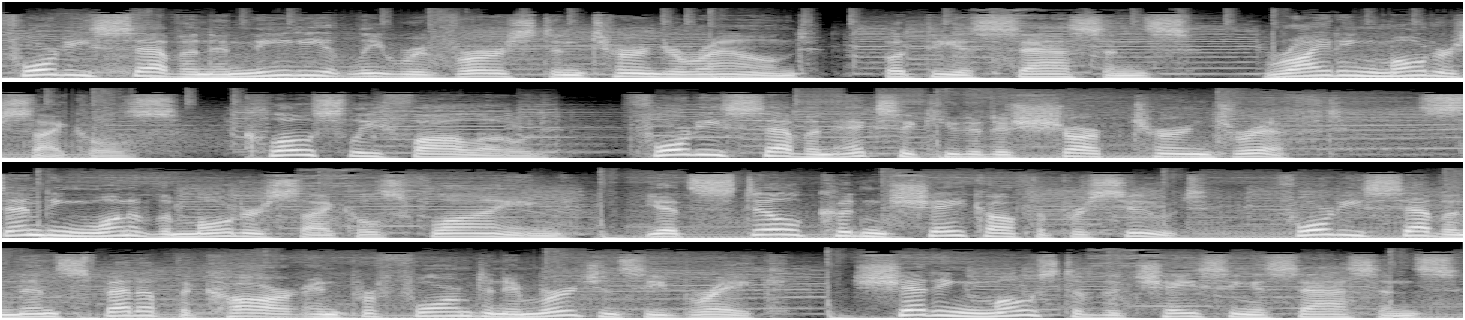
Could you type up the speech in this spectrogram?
47 immediately reversed and turned around, but the assassins, riding motorcycles, closely followed. 47 executed a sharp turn drift, sending one of the motorcycles flying, yet still couldn't shake off the pursuit. 47 then sped up the car and performed an emergency brake, shedding most of the chasing assassins.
